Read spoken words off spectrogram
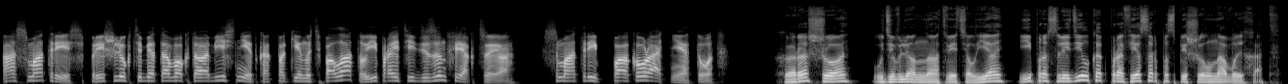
«Осмотрись, пришлю к тебе того, кто объяснит, как покинуть палату и пройти дезинфекцию. Смотри поаккуратнее тут». «Хорошо», Удивленно ответил я и проследил, как профессор поспешил на выход.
